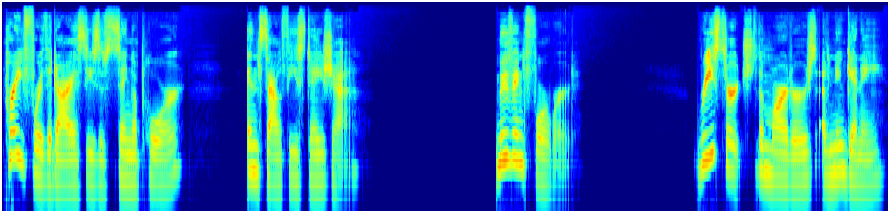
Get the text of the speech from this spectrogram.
Pray for the Diocese of Singapore and Southeast Asia. Moving forward, research the martyrs of New Guinea.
